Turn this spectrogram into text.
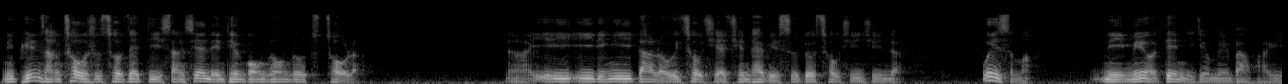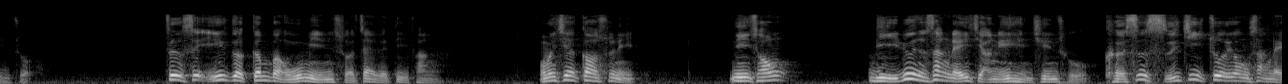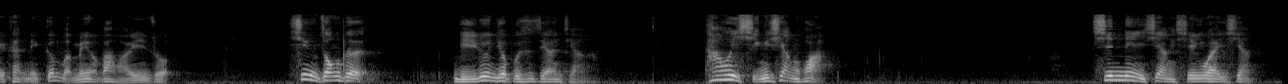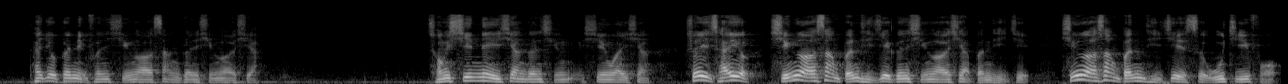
你平常臭是臭在地上，现在连天空中都臭了。啊，一一一零一大楼一臭起来，全台北市都臭熏熏的。为什么？你没有电，你就没办法运作。这是一个根本无名所在的地方啊。我们现在告诉你，你从理论上来讲，你很清楚，可是实际作用上来看，你根本没有办法运作。信中的理论就不是这样讲，它会形象化。心内向，心外向，他就跟你分形而上跟形而下。从心内向跟心心外向，所以才有形而上本体界跟形而下本体界。形而上本体界是无极佛，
